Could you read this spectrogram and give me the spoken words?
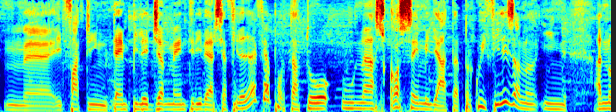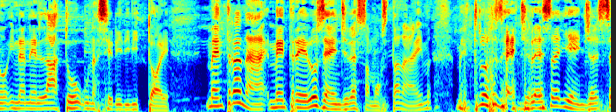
mh, mm, eh, fatto in tempi leggermente diversi, a Philadelphia ha portato una scossa immediata, per cui i Phillies hanno, in, hanno inanellato una serie di vittorie. Mentre, mentre, Los Angeles, a Mostanaim, mentre Los Angeles, gli Angels,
